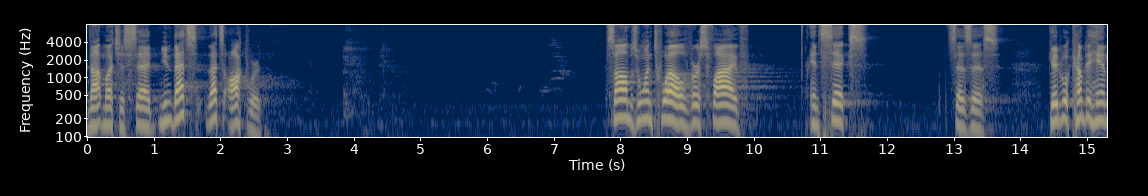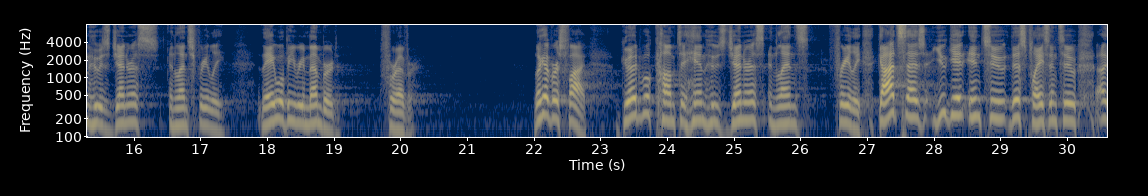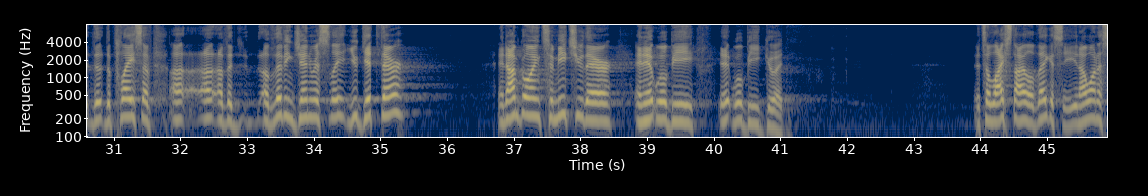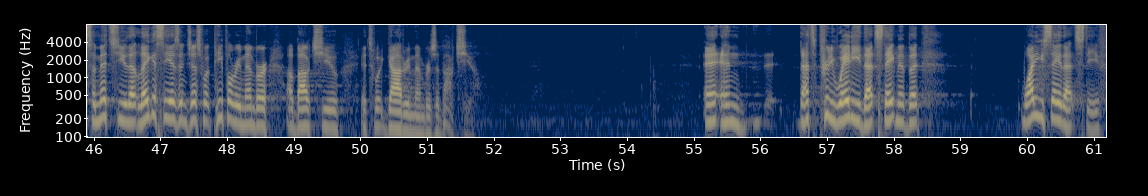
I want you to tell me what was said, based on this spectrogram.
not much is said. You know, that's, that's awkward. Psalms 112, verse 5 and 6 says this Good will come to him who is generous and lends freely, they will be remembered forever. Look at verse 5. Good will come to him who's generous and lends freely. God says, You get into this place, into uh, the, the place of, uh, uh of, the, of living generously. You get there, and I'm going to meet you there, and it will be, it will be good. It's a lifestyle of legacy, and I want to submit to you that legacy isn't just what people remember about you, it's what God remembers about you. And, and that's pretty weighty, that statement, but why do you say that, Steve?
